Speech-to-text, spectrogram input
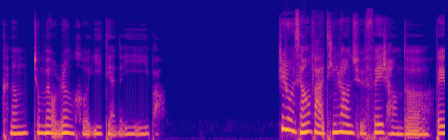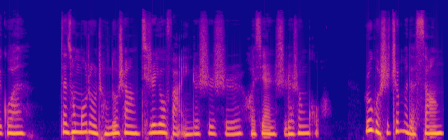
可能就没有任何一点的意义吧。这种想法听上去非常的悲观，但从某种程度上，其实又反映着事实和现实的生活。如果是这么的丧，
